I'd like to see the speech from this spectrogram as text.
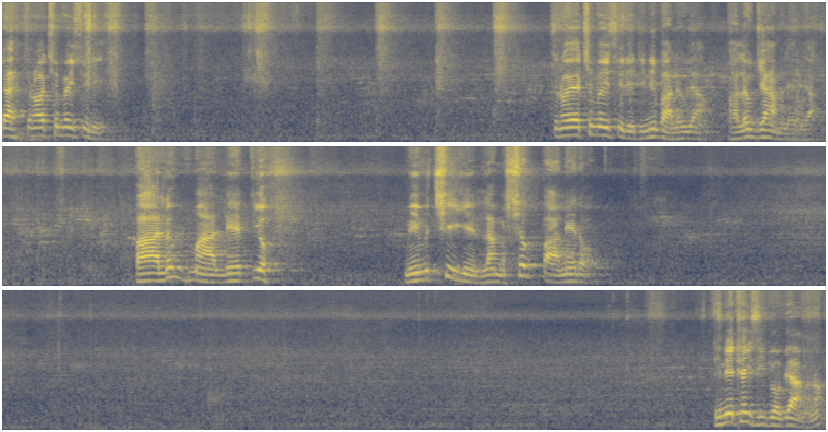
ကဲကျွန်တော်ချင်းမိတ်ဆွေတွေကျွန်တော်ရဲ့ချင်းမိတ်ဆွေတွေဒီနေ့ဘာလုပ်ရဘာလုပ်ကြမလဲဗျာဘာလုပ်မှလဲပြောမင်းမချစ်ရင်လက်မရှုပ်ပါနဲ့တော့ဒီနေ့ထိတ်စီပြောပြမယ်နော်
